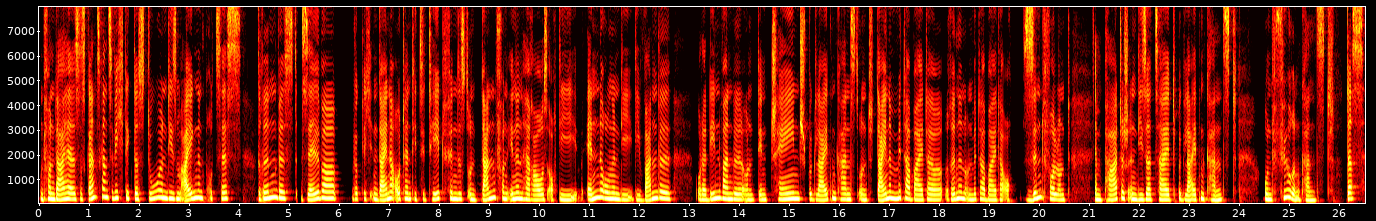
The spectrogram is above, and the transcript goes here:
Und von daher ist es ganz, ganz wichtig, dass du in diesem eigenen Prozess drin bist, selber wirklich in deine Authentizität findest und dann von innen heraus auch die Änderungen, die, die Wandel oder den Wandel und den Change begleiten kannst und deine Mitarbeiterinnen und Mitarbeiter auch sinnvoll und empathisch in dieser Zeit begleiten kannst und führen kannst. Das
